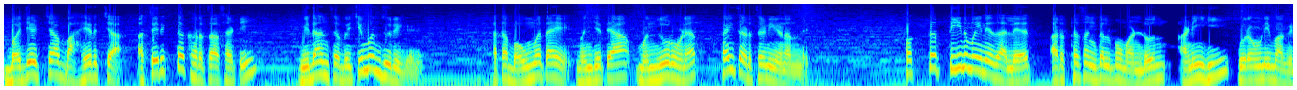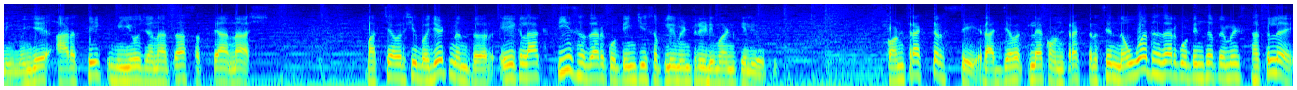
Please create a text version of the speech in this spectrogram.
बजेटच्या बाहेरच्या अतिरिक्त खर्चासाठी विधानसभेची मंजुरी घेणे. आता बहुमत आहे म्हणजे त्या मंजूर होण्यात काहीच अडचणी येणार नाही फक्त तीन महिने झाले आहेत अर्थसंकल्प मांडून आणि ही पुरवणी मागणी म्हणजे आर्थिक नियोजनाचा सत्यानाश. मागच्या वर्षी बजेटनंतर एक लाख तीस हजार कोटींची सप्लिमेंटरी डिमांड केली होती. कॉन्ट्रॅक्टर्सचे राज्यातल्या कॉन्ट्रॅक्टरचे नव्वद हजार कोटींचं पेमेंट थकलंय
